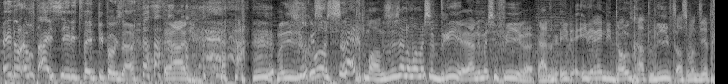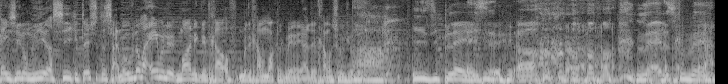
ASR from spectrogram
Hé, door even het ijs zie je die twee pipo's daar. Ja, die- maar die zoekers zijn slecht, man. Ze zijn nog maar met z'n drieën. Ja, nu met z'n vieren. Ja, iedereen die doodgaat liefst. Als, want je hebt geen zin om hier als zieke tussen te zijn. We hoeven nog maar één minuut. Marnik, dit gaan, we, of, dit gaan we makkelijk winnen. Ja, dit gaan we sowieso winnen. Ah, Easy play. Oh. Nee, dat is gemeen.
